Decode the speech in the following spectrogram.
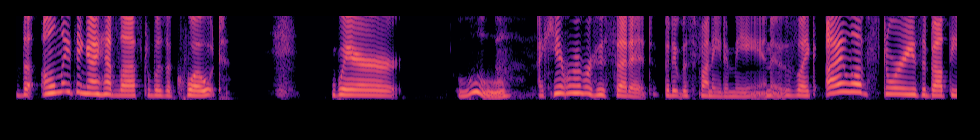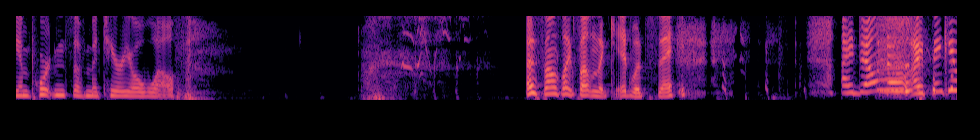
the only thing I had left was a quote where Ooh. I can't remember who said it, but it was funny to me. And it was like, I love stories about the importance of material wealth. That sounds like something the kid would say. I don't know. I think it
